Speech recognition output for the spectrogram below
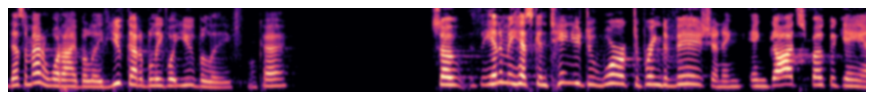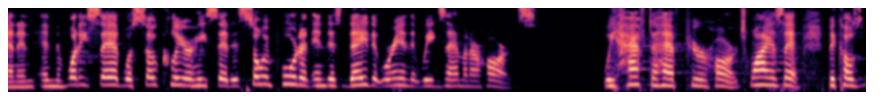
Doesn't matter what I believe. You've got to believe what you believe, okay? So the enemy has continued to work to bring division, and, and God spoke again. And, and what he said was so clear. He said, It's so important in this day that we're in that we examine our hearts. We have to have pure hearts. Why is that? Because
